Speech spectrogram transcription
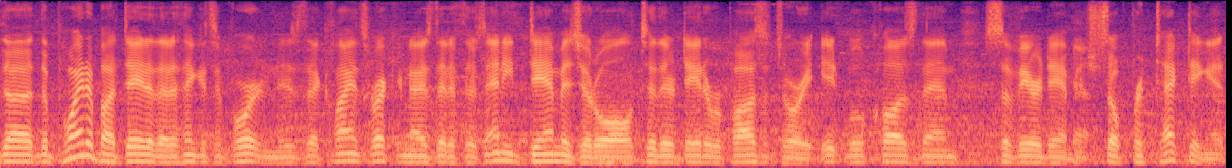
the, the point about data that I think is important is that clients recognize that if there's any damage at all to their data repository, it will cause them severe damage. Yeah. So protecting it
